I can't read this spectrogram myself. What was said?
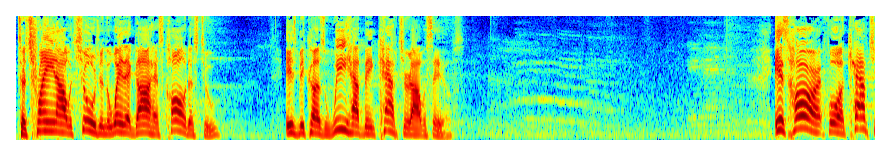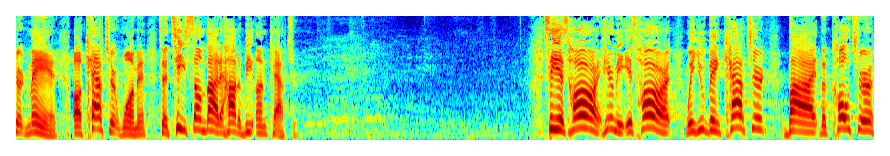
to train our children the way that God has called us to is because we have been captured ourselves. It's hard for a captured man, a captured woman to teach somebody how to be uncaptured. See, it's hard, hear me, it's hard when you've been captured by the culture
